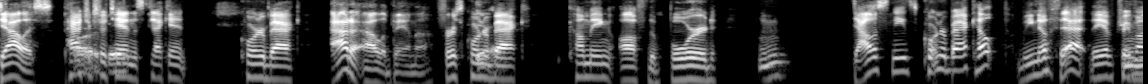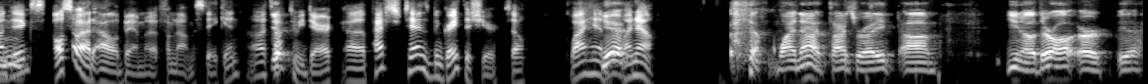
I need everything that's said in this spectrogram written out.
Dallas, Patrick oh, Surtain the second, quarterback out of Alabama, first cornerback yeah. coming off the board. Mm-hmm. Dallas needs cornerback help. We know that they have Trevon mm-hmm. Diggs, also out of Alabama, if I'm not mistaken. Uh, talk yep. to me, Derek. Uh, Patrick Surtain has been great this year, so why him? Yeah. Why now? why not? Time's right. Um, you know, they're all or yeah,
